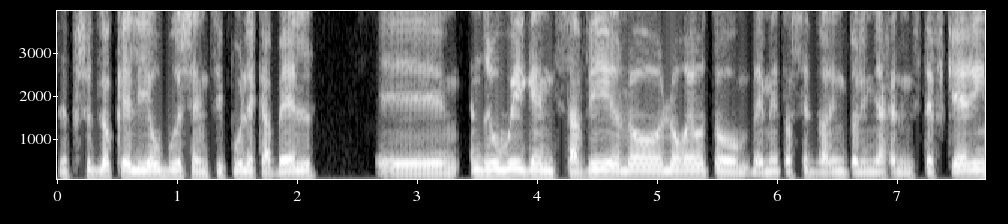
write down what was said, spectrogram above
זה פשוט לא קלי אוברה שהם ציפו לקבל. אה, אנדרו ויגן, סביר, לא, לא רואה אותו באמת עושה דברים גדולים יחד עם סטף קרי.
